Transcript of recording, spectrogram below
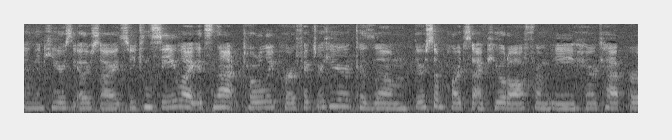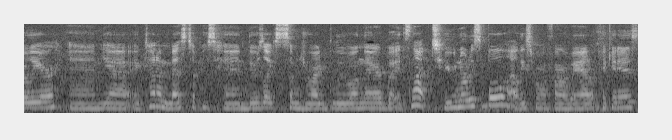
And then here's the other side. So you can see like it's not totally perfect right here because um, there's some parts that I peeled off from the hair cap earlier. And yeah, it kind of messed up his head. There's like some dried glue on there, but it's not too noticeable, at least from far away. I don't think it is.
